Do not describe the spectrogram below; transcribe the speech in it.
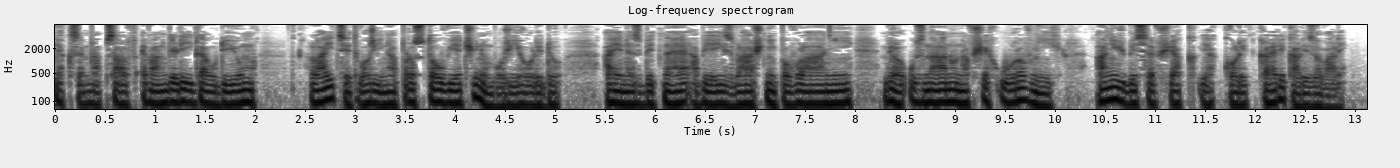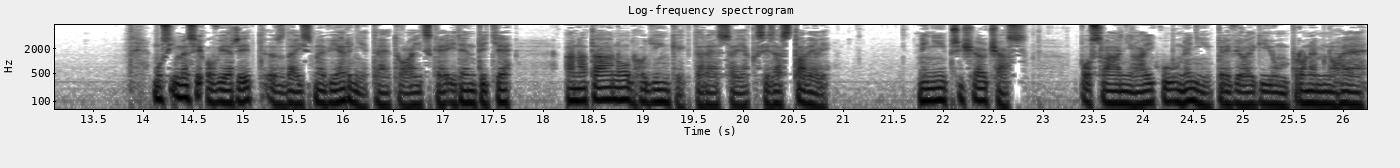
Jak jsem napsal v Evangelii Gaudium, lajci tvoří naprostou většinu božího lidu a je nezbytné, aby jejich zvláštní povolání bylo uznáno na všech úrovních, aniž by se však jakkoliv klerikalizovali. Musíme si ověřit, zda jsme věrni této laické identitě a natáhnout hodinky, které se jaksi zastavily. Nyní přišel čas. Poslání lajků není privilegium pro nemnohé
